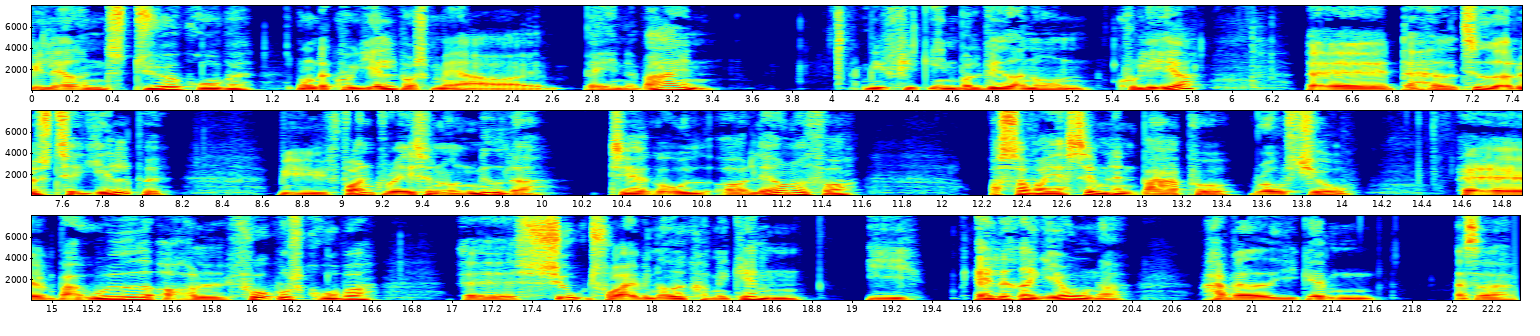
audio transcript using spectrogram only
Vi lavede en styregruppe. Nogen, der kunne hjælpe os med at øh, bane vejen. Vi fik involveret nogle kolleger, øh, der havde tid og lyst til at hjælpe. Vi fundraiser nogle midler til at gå ud og lave noget for. Og så var jeg simpelthen bare på roadshow. Øh, var ude og holde fokusgrupper. Øh, syv tror jeg, vi nåede at komme igennem i alle regioner. Har været igennem altså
